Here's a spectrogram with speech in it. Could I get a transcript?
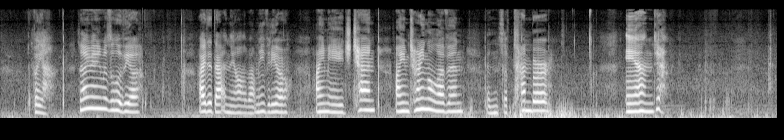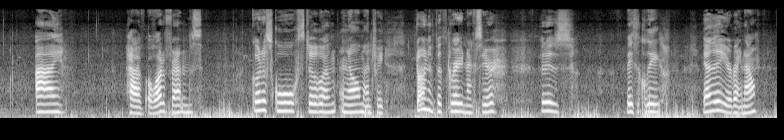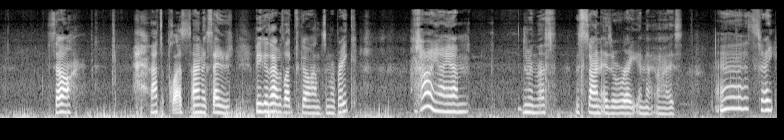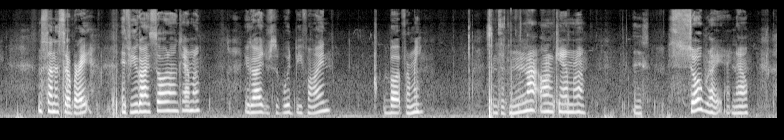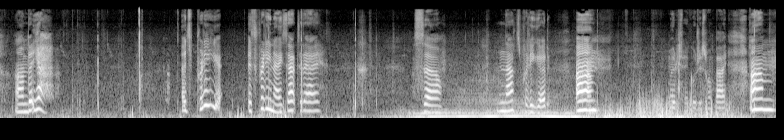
But yeah, so my name is Olivia. I did that in the All About Me video. I'm age 10. I am turning 11 in September. And yeah, I have a lot of friends. Go to school still in, in elementary. Going in fifth grade next year. It is basically the end of the year right now. So that's a plus. I'm excited because I would like to go on summer break. I'm sorry I am doing this. The sun is right in my eyes. Uh, it's right. The sun is so bright. If you guys saw it on camera, you guys would be fine. But for me, since it's not on camera, it is so bright right now. Um, but yeah it's pretty it's pretty nice out today. So that's pretty good. Um motorcycle just went by. Um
